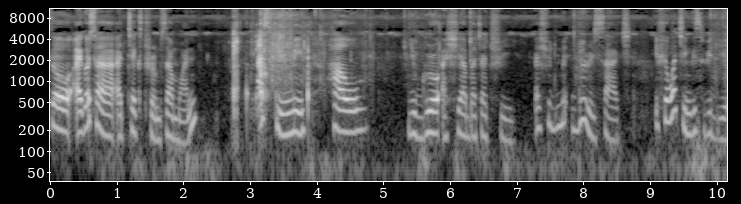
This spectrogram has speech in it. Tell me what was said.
so I got a, a text from someone asking me how you grow a shea butter tree. I should do research. If you're watching this video,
